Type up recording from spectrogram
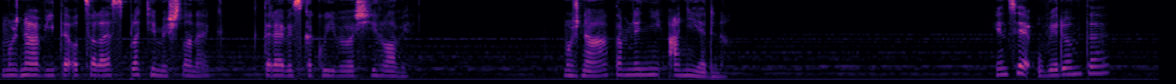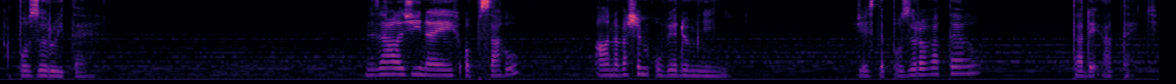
Možná víte o celé spleti myšlenek, které vyskakují ve vaší hlavě. Možná tam není ani jedna. Jen si je uvědomte a pozorujte je. Nezáleží na jejich obsahu, ale na vašem uvědomění, že jste pozorovatel tady a teď.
